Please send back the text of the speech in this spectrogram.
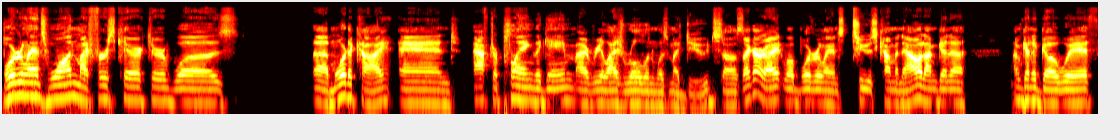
Borderlands 1, my first character was uh, Mordecai, and after playing the game, I realized Roland was my dude. So I was like, all right, well, Borderlands 2 is coming out. I'm gonna, I'm gonna go with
